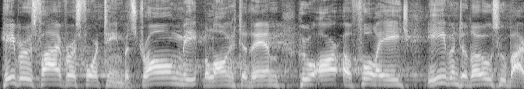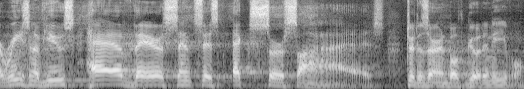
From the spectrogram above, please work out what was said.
Hebrews 5, verse 14, but strong meat belongeth to them who are of full age, even to those who by reason of use have their senses exercised to discern both good and evil.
